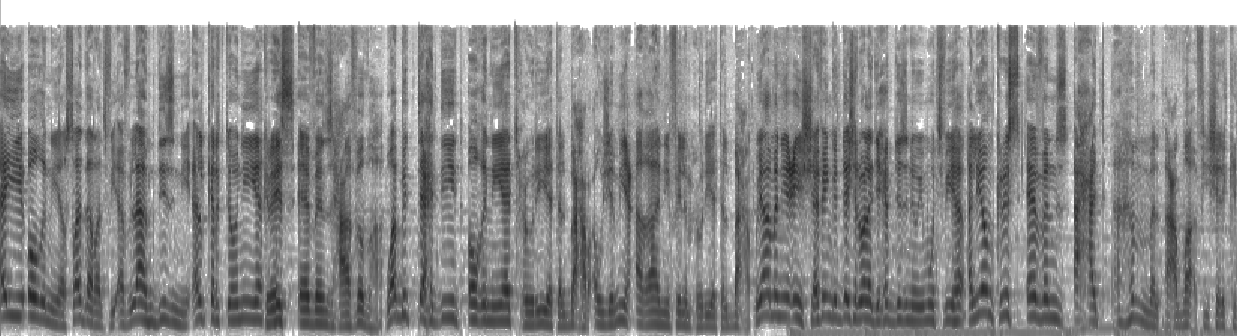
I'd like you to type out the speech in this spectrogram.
أي أغنية صدرت في أفلام ديزني الكرتونية كريس إيفنز حافظها. وبالتحديد أغنية حورية البحر أو جميع أغاني فيلم حورية البحر. ويا من يعيش شايفين قديش الولد يحب ديزني ويموت فيها؟ اليوم كريس إيفنز أحد أهم الأعضاء في شركة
